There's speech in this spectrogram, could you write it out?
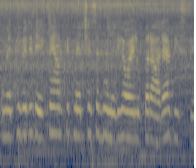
तो मेथी मेरी देख रहे हैं, आप कितने अच्छे से भून रही है ऑयल ऊपर आ रहा है अभी इसके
